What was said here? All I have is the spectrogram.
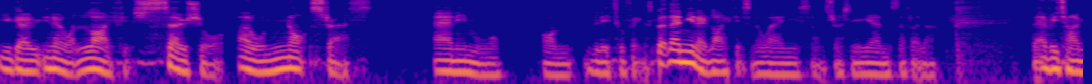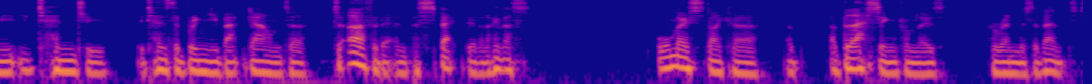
you go, you know what, life is so short. I will not stress anymore on little things. But then you know life gets in the way, and you start stressing again, stuff like that. But every time you, you tend to, it tends to bring you back down to to earth a bit and perspective, and I think that's almost like a, a, a blessing from those horrendous events.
